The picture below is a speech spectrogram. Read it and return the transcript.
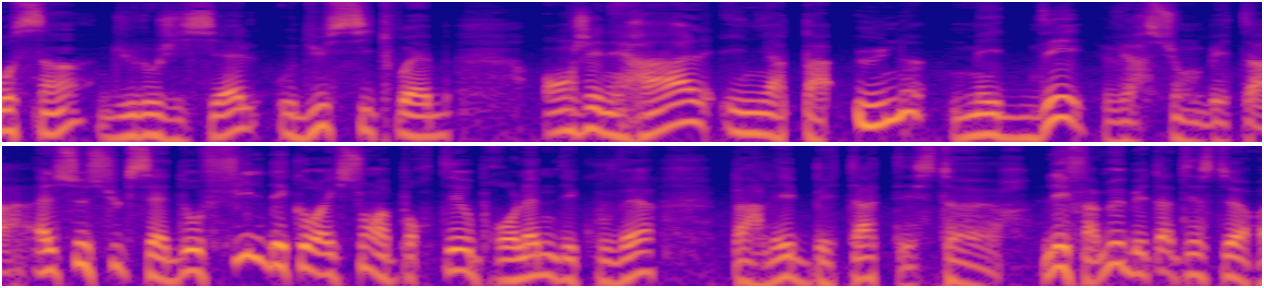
au sein du logiciel ou du site web en général, il n'y a pas une, mais des versions bêta. Elles se succèdent au fil des corrections apportées aux problèmes découverts par les bêta-testeurs. Les fameux bêta-testeurs.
